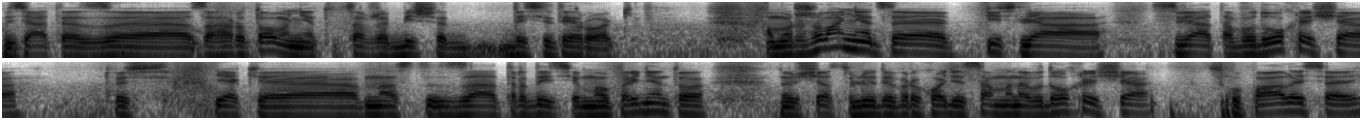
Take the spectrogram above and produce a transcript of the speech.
взяти з загартовування, то це вже більше 10 років. А моржування це після свята водохреща. Тобто, як е, в нас за традиціями прийнято, дуже часто люди приходять саме на водохреща, скупалися,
